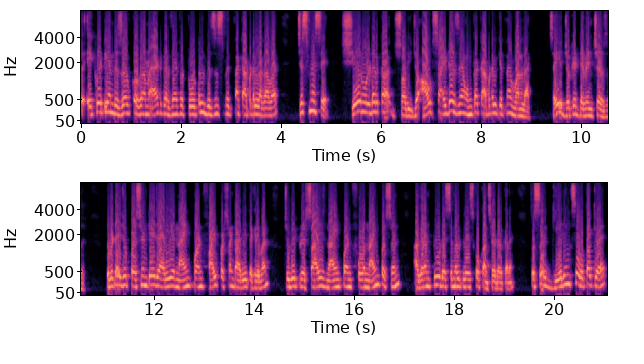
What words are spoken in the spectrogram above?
तो इक्विटी एंड रिज़र्व को अगर हम ऐड करते हैं तो टोटल बिज़नेस में इतना कैपिटल लगा हुआ है, जिसमें से शेयर होल्डर का सॉरी जो आउटसाइडर्स हैं, उनका कैपिटल कितना है? वन लाख सही है? जो कि डिवेंचर्स है। तो बेटा ये जो परसेंटेज आ रही है 9.5 परसेंट आ रही है तकरीबन टू बी प्रिसाइज 9.49 परसेंट अगर हम टू डेसिमल प्लेस को कंसिडर करें। तो सर गियरिंग से होता क्या है?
